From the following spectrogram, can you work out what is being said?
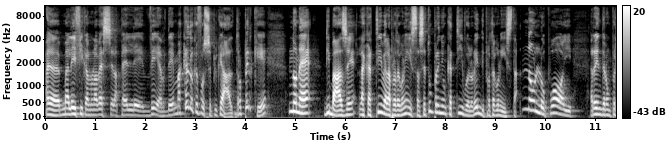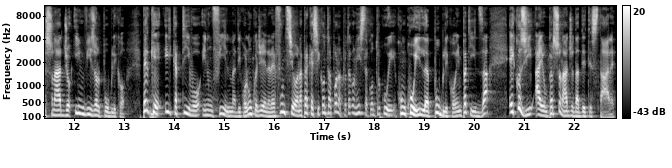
eh, Malefica non avesse la pelle verde, ma credo che fosse più che altro perché non è di base la cattiva e la protagonista. Se tu prendi un cattivo e lo rendi protagonista, non lo puoi rendere un personaggio inviso al pubblico. Perché il cattivo in un film di qualunque genere funziona perché si contrappone al protagonista cui, con cui il pubblico empatizza e così hai un personaggio da detestare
